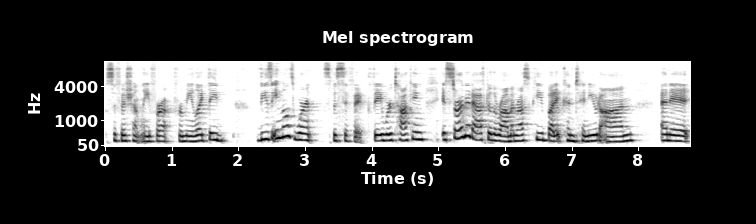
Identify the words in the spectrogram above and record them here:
sufficiently for for me? Like they these emails weren't specific. They were talking it started after the ramen recipe but it continued on and it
